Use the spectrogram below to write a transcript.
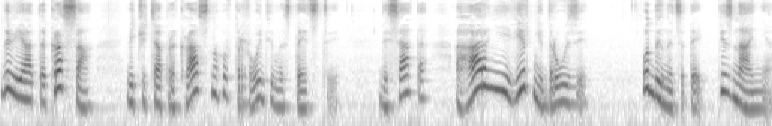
Дев'яте. Краса. Відчуття прекрасного в природі мистецтві. Десята. Гарні і вірні друзі. Одинадцяте. Пізнання.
